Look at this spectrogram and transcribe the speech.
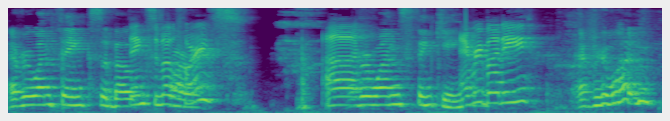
Everyone thinks about thinks about farts. Uh, Everyone's thinking. everybody. Everyone.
